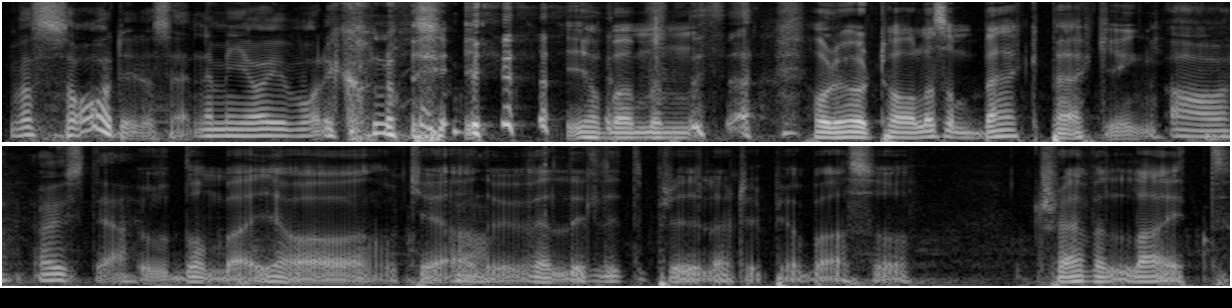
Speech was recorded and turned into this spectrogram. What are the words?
vad sa du då sen? Nej men jag har ju varit i Colombia. Jag bara, men har du hört talas om backpacking? Ja, just det. Och de bara, ja okej, ja. Ja. det är väldigt lite prylar typ. Jag bara, så travel light.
